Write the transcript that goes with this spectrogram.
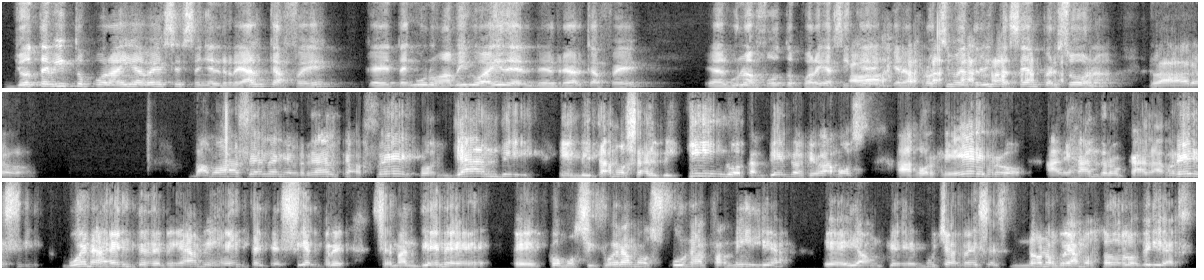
Yo te he visto por ahí a veces en el Real Café, que tengo unos amigos ahí del, del Real Café, algunas fotos por ahí, así que, ah. que la próxima entrevista sea en persona. Claro. Vamos a hacerla en el Real Café con Yandy, invitamos al Vikingo, también nos llevamos a Jorge Ebro, Alejandro Calabresi, buena gente de Miami, gente que siempre se mantiene eh, como si fuéramos una familia. Eh, y aunque muchas veces no nos veamos todos los días,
